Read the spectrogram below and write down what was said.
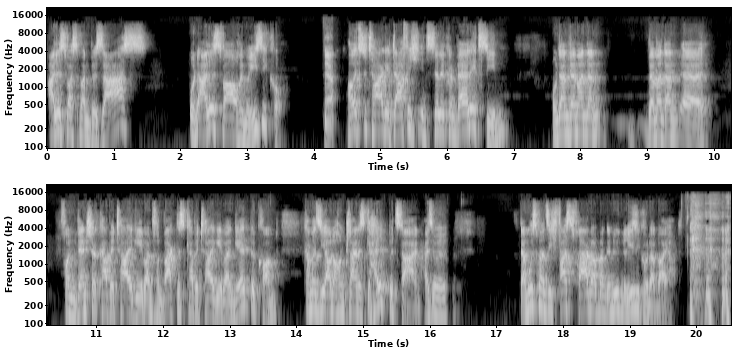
alles, was man besaß und alles war auch im Risiko. Ja. Heutzutage darf ich in Silicon Valley ziehen und dann, wenn man dann, wenn man dann äh, von Venture-Kapitalgebern, von Wagniskapitalgebern Geld bekommt, kann man sich auch noch ein kleines Gehalt bezahlen. Also da muss man sich fast fragen, ob man genügend Risiko dabei hat.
